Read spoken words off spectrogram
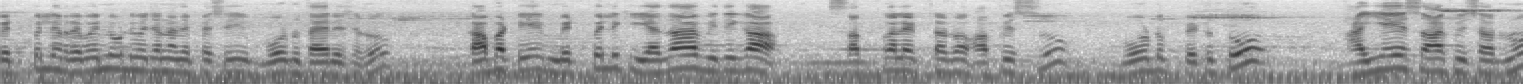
మెట్పల్లి రెవెన్యూ డివిజన్ అని చెప్పేసి బోర్డు తయారు చేశారు. కాబట్టి మెట్పల్లికి యథావిధిగా సబ్ కలెక్టర్ ఆఫీసు బోర్డు పెడుతూ ఐఏఎస్ ఆఫీసర్ను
